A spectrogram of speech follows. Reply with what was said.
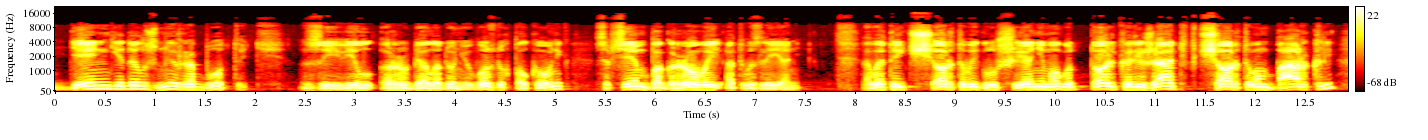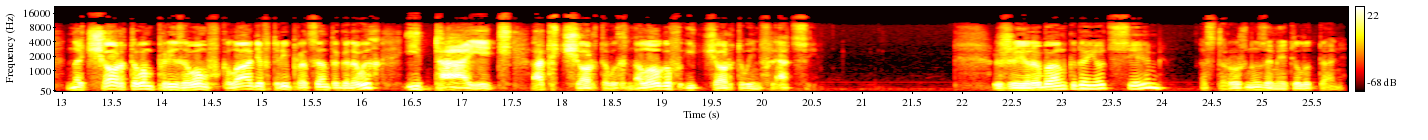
«Деньги должны работать», — заявил, рубя ладонью воздух, полковник, совсем багровый от возлияний. А в этой чертовой глуши они могут только лежать в чертовом Баркли на чертовом призовом вкладе в три процента годовых и таять от чертовых налогов и чертовой инфляции. Жиробанк дает семь, — осторожно заметила Таня.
